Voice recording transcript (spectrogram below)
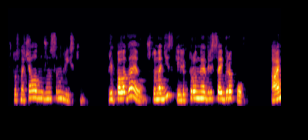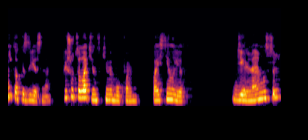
что сначала нужно с английским? Предполагаю, что на диске электронные адреса игроков, а они, как известно, пишутся латинскими буквами, пояснил Лев. Дельная мысль,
